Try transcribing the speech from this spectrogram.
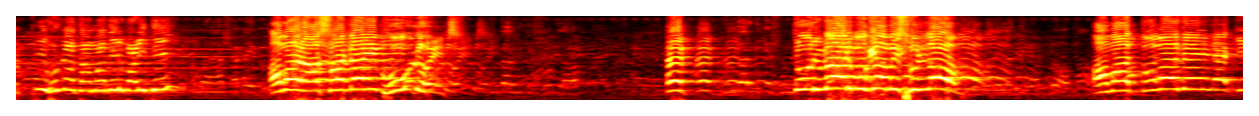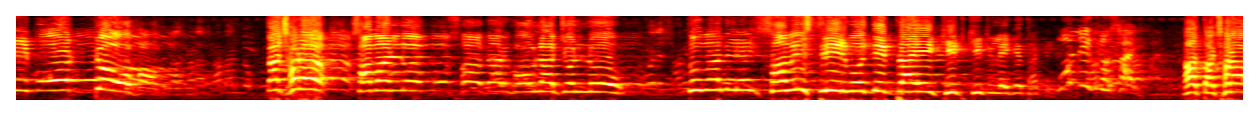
আপনি হঠাৎ আমাদের বাড়িতে? আমার আশাটাই ভুল হয়েছে। হ্যাঁ, দুর্গার মুখে আমি শুনলাম। আমার তোমাদের নাকি বড্ড অভাব। তাছাড়া সামান্য পোশাক আর গহনার জন্য তোমাদের এই স্বামী স্ত্রীর মধ্যে প্রায় খিটখিট লেগে থাকে। আর তাছাড়া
